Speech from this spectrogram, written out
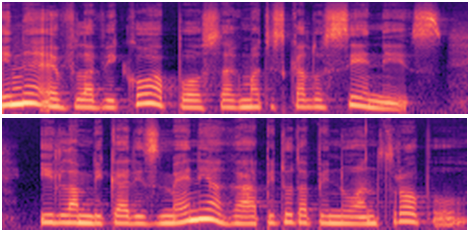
είναι ευλαβικό απόσταγμα της καλοσύνης, η λαμπικαρισμένη αγάπη του ταπεινού ανθρώπου.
